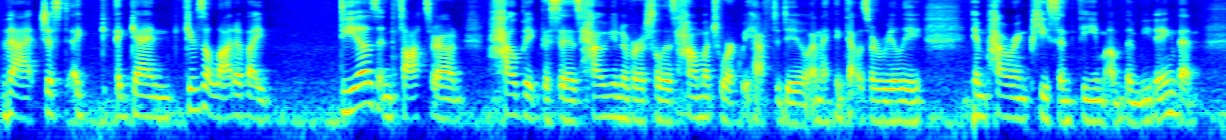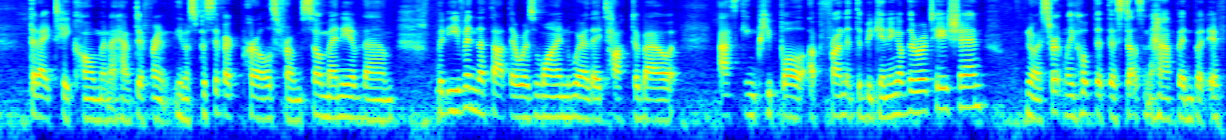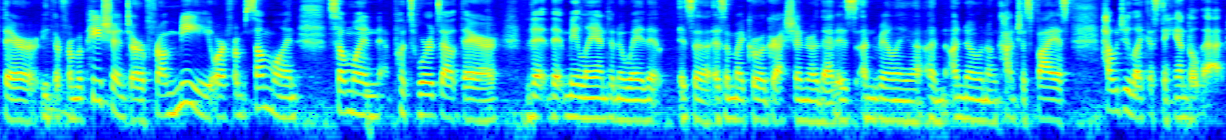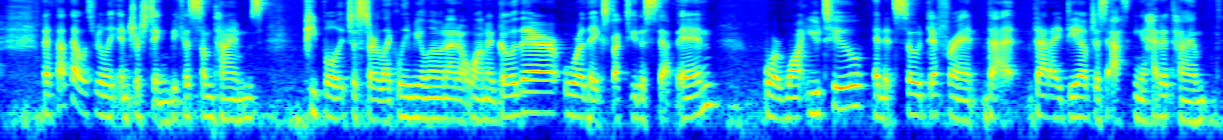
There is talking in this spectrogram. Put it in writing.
that just again gives a lot of ideas and thoughts around how big this is, how universal is, how much work we have to do, and I think that was a really empowering piece and theme of the meeting that that I take home and I have different, you know, specific pearls from so many of them. But even the thought there was one where they talked about asking people up front at the beginning of the rotation know, I certainly hope that this doesn't happen, but if they're either from a patient or from me or from someone, someone puts words out there that, that may land in a way that is a, is a microaggression or that is unveiling a, an unknown unconscious bias, how would you like us to handle that? And I thought that was really interesting because sometimes people just are like, leave me alone, I don't want to go there, or they expect you to step in or want you to. And it's so different that that idea of just asking ahead of time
